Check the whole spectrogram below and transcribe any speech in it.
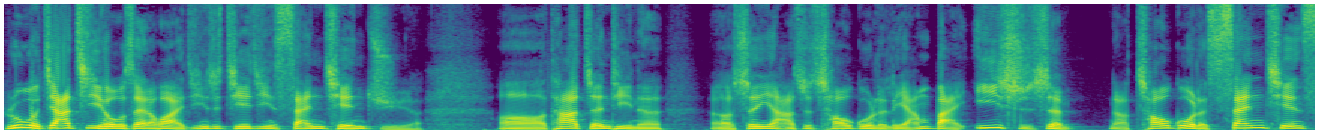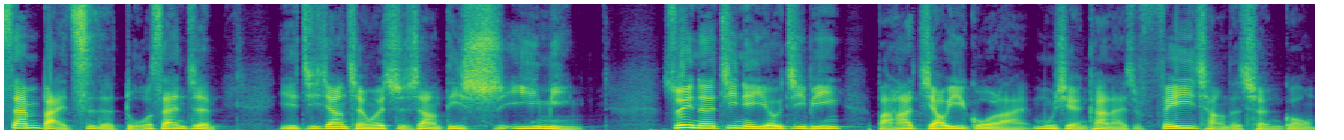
如果加季后赛的话，已经是接近三千局了。呃，他整体呢，呃，生涯是超过了两百一十胜，那超过了三千三百次的夺三振。也即将成为史上第十一名，所以呢，今年游骑兵把他交易过来，目前看来是非常的成功。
